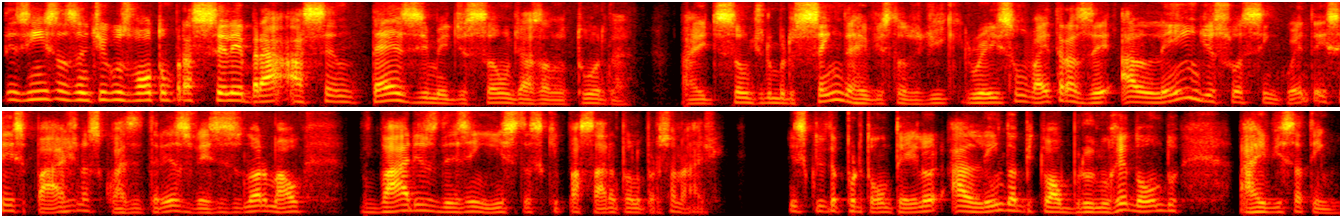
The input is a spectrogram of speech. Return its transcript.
Desenhistas antigos voltam para celebrar a centésima edição de Asa Noturna. A edição de número 100 da revista do Dick Grayson vai trazer, além de suas 56 páginas, quase três vezes o normal, vários desenhistas que passaram pelo personagem. Escrita por Tom Taylor, além do habitual Bruno Redondo, a revista tem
